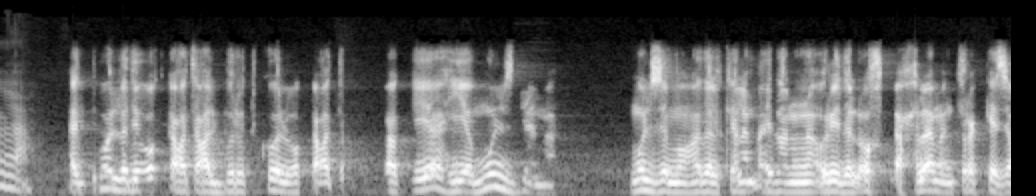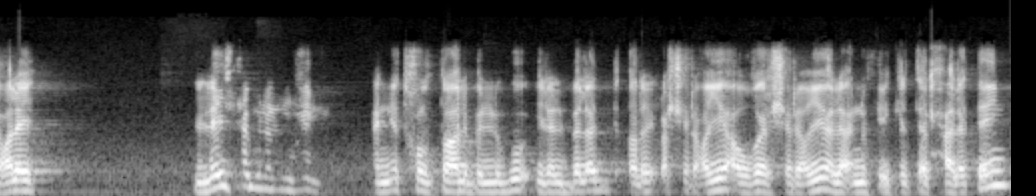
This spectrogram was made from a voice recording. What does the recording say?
نعم. الدول التي وقعت على البروتوكول وقعت الاتفاقيه هي ملزمة ملزمة وهذا الكلام أيضا أنا أريد الأخت أحلام أن تركز عليه. ليس من المهم أن يدخل طالب اللجوء إلى البلد بطريقة شرعية أو غير شرعية لأنه في كلتا الحالتين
